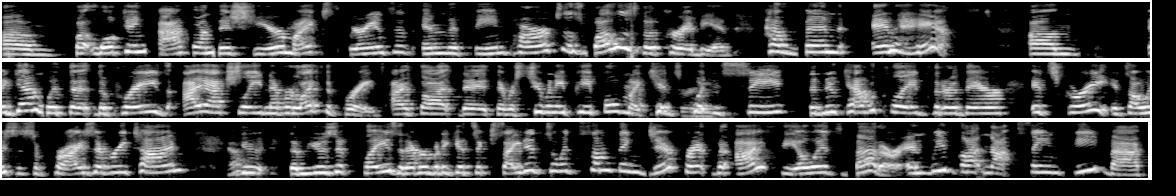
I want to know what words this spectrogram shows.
Um, but looking back on this year, my experiences in the theme parks as well as the Caribbean have been enhanced. Um, again with the the parades i actually never liked the parades. I thought that there was too many people. My kids great. couldn't see the new cavalcades that are there. It's great. It's always a surprise every time. Yeah. you, the music plays and everybody gets excited. So it's something different but i feel it's better. And we've gotten that same feedback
